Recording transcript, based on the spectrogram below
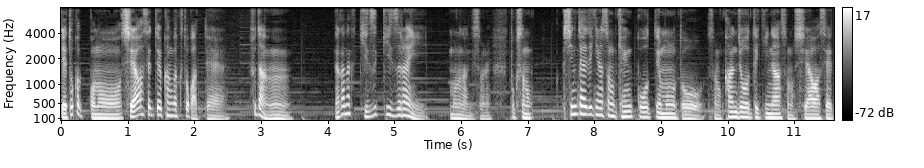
でとかこの幸せっていう感覚とかって普段なかなか気づきづらいものなんですよね。僕その身体的なその健康っていうものとその感情的なその幸せっ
